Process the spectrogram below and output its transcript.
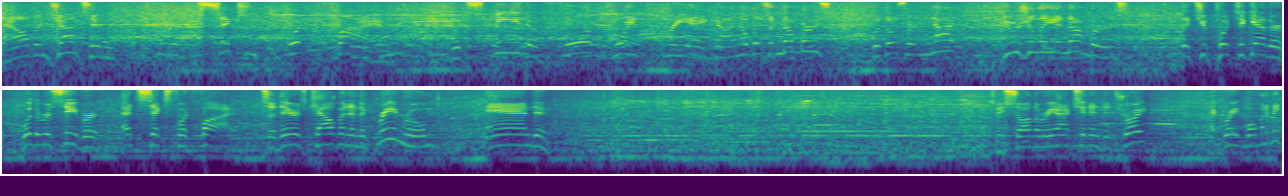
Calvin Johnson, six foot five, with speed of 4.38. Now I know those are numbers, but those are not usually in numbers that you put together with a receiver at six foot five. So there's Calvin in the green room, and we saw the reaction in Detroit. A great moment. I mean,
